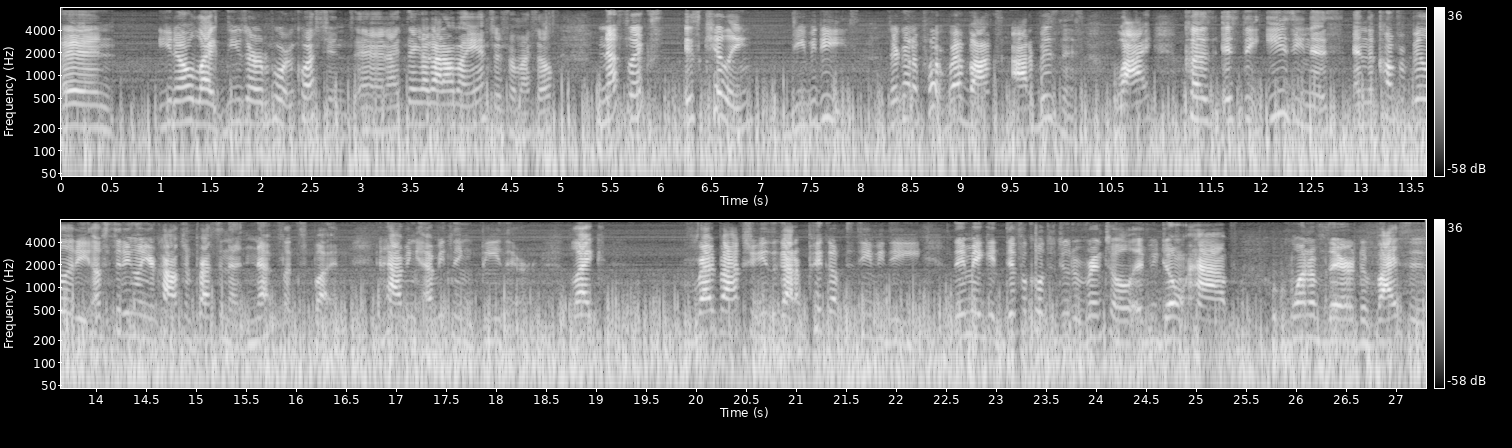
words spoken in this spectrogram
And you know, like these are important questions, and I think I got all my answers for myself. Netflix is killing DVDs. They're gonna put Redbox out of business. Why? Because it's the easiness and the comfortability of sitting on your couch and pressing a Netflix button and having everything be there. Like Redbox, you either got to pick up the DVD. They make it difficult to do the rental if you don't have one of their devices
